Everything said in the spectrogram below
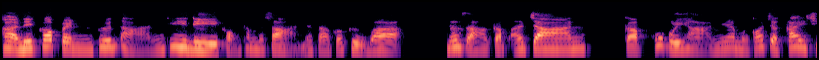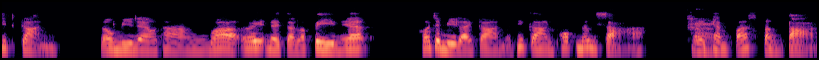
ค่ะนี่ก็เป็นพื้นฐานที่ดีของธรรมศาสตร์นะคะก็คือว่า นักศึกษากับอาจารย์กับผู้บริหารเนี่ยมันก็จะใกล้ชิดกัน เรามีแนวทางว่า เอ้ย ในแต่ละปีเนี่ยก็จะมีรายการอธิการพบนักศึกษาในแคมปัสต่าง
